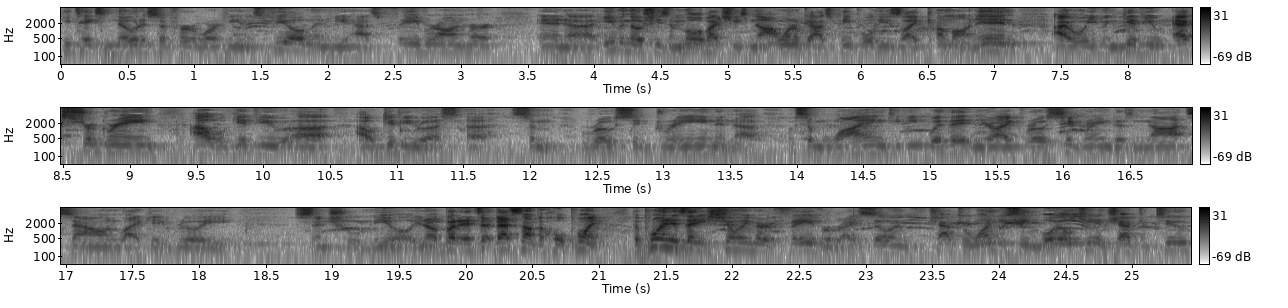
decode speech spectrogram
he takes notice of her working in his field, and then he has favor on her. And uh, even though she's a Moabite, she's not one of God's people. He's like, "Come on in. I will even give you extra grain. I will give you uh, I will give you uh, uh, some roasted grain and uh, some wine to eat with it." And you're like, "Roasted grain does not sound like a really." Sensual meal, you know. But it's that's not the whole point. The point is that he's showing her favor, right? So in chapter one, you see loyalty. In chapter two,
